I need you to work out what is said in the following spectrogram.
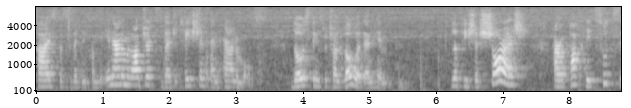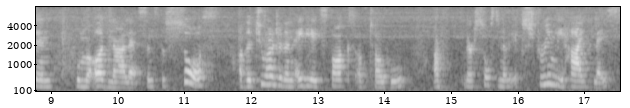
chai, specifically from the inanimate objects, vegetation, and animals. Those things which are lower than him. Lafisha shoresh harapach nitzutzin hu ma'od nale. Since the source of the 288 sparks of tohu are they're sourced in an extremely high place,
